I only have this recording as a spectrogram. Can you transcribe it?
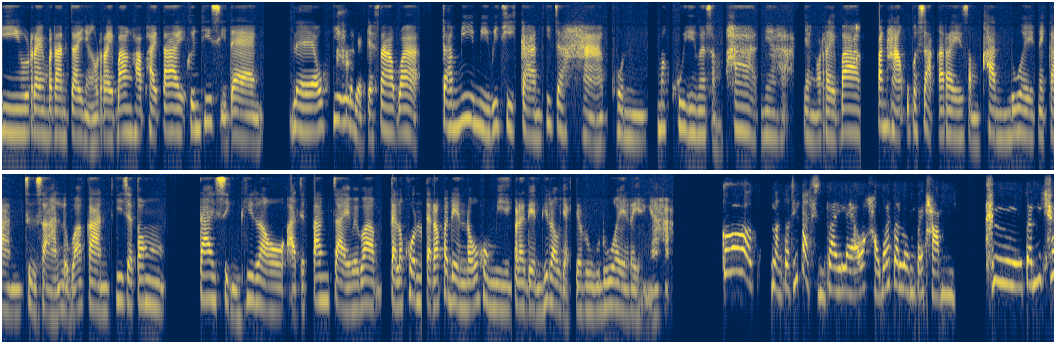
มีแรงบันดาลใจอย่างไรบ้างคะภายใต้พื้นที่สีแดง แล้วพี่ก็เลยอยากจะทราบว่าจามี่มีวิธีการที่จะหาคนมาคุยมาสัมภาษณ์เนี่ยค่ะ อย่างไรบ้าง ปัญหาอุปสรรคอะไรสำคัญด้วยในการสื่อสารหรือว่าการที่จะต้องได้สิ่งที่เราอาจจะตั้งใจไว้ว่า แต่ละคนแต่ละประเด็นเราก็คงมีประเด็นที่เราอยากจะรู้ด้วยอะไรอย่างเงี้ยค่ะ ก็หลังจากที่ตัดสินใจแล้วอะค่ะว่าจะลงไปทำ คือจามี่แค่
